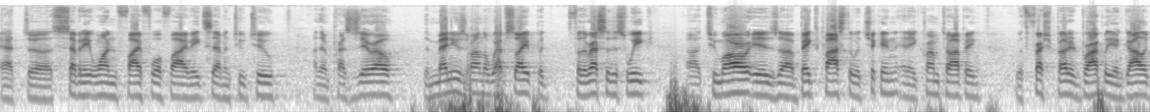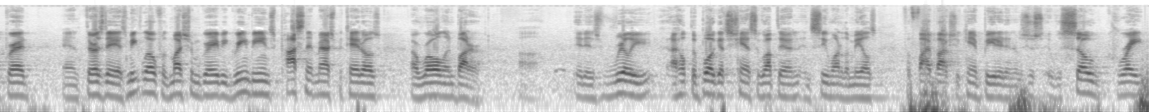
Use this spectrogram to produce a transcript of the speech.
at uh, 781-545-8722, and then press zero. The menus are on the website, but for the rest of this week, uh, tomorrow is uh, baked pasta with chicken and a crumb topping with fresh buttered broccoli and garlic bread. And Thursday is meatloaf with mushroom gravy, green beans, parsnip mashed potatoes, a roll, and butter. Uh, It is really, I hope the board gets a chance to go up there and, and see one of the meals. For five bucks, you can't beat it, and it was just, it was so great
